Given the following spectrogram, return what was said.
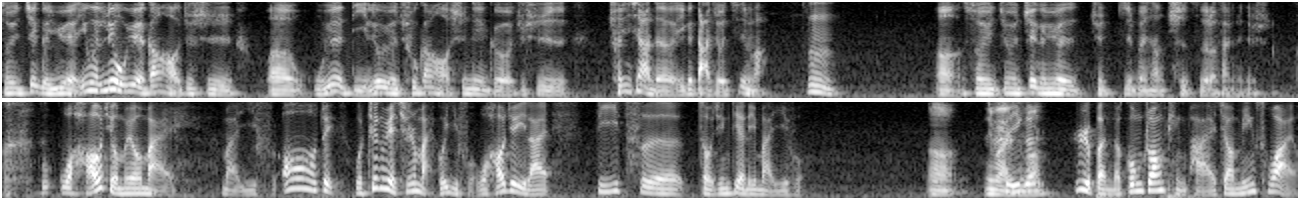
所以这个月，因为六月刚好就是。呃，五月底六月初刚好是那个就是春夏的一个打折季嘛，嗯，嗯，所以就这个月就基本上赤字了，反正就是。我我好久没有买买衣服了。哦，对，我这个月其实买过衣服，我好久以来第一次走进店里买衣服。嗯，你买是一个日本的工装品牌，叫 Minswile。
